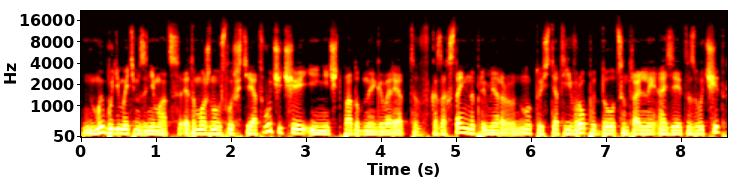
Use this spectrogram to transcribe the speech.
мы будем этим заниматься. Это можно услышать и от Вучича, и нечто подобное говорят в Казахстане, например, ну, то есть от Европы до Центральной Азии это звучит,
